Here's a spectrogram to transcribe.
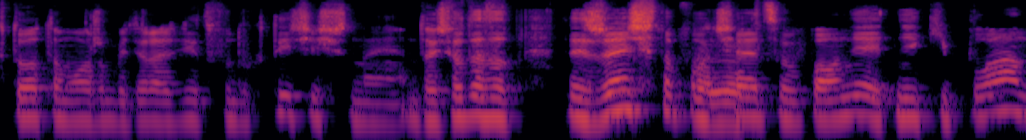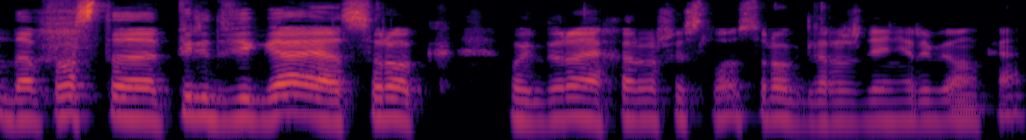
кто-то, может быть, родит в 2000-е. То есть вот этот, то есть женщина, получается, выполняет некий план, да, просто передвигая срок, выбирая хороший срок для рождения ребенка.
